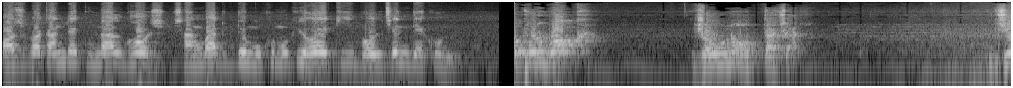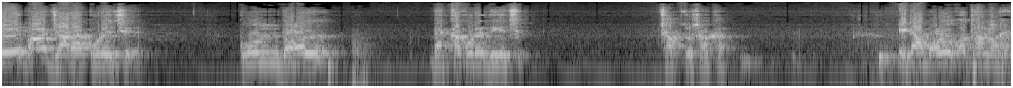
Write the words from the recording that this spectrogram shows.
কসবাকাণ্ডে কুণাল ঘোষ সাংবাদিকদের মুখোমুখি হয়ে কি বলছেন দেখুন। যৌন অত্যাচার। যে বা যারা করেছে, কোন দল ব্যাখ্যা করে দিয়েছে? ছাত্র শাখা। এটা বড় কথা নয়।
